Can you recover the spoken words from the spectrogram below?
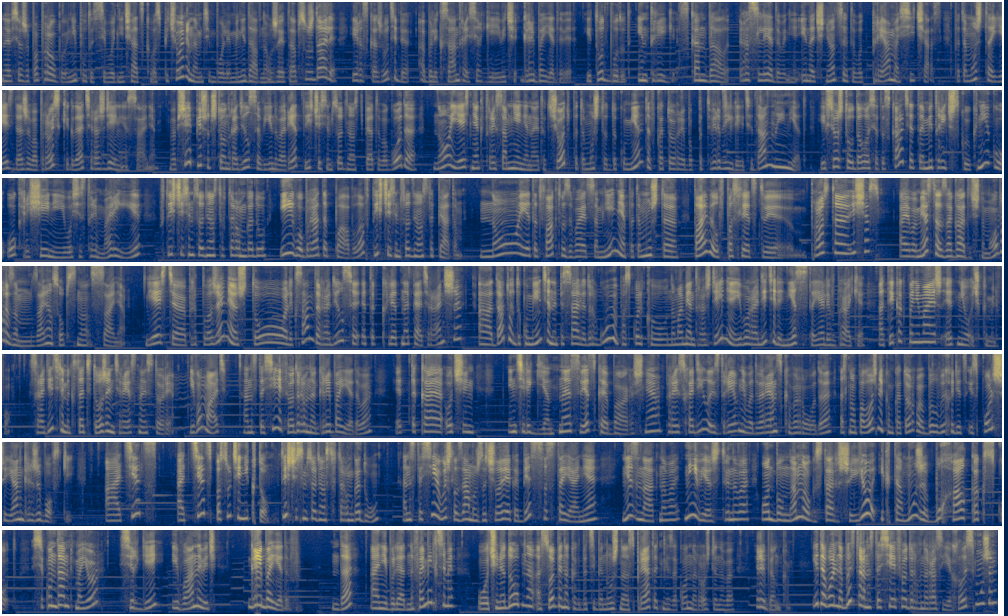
но я все же попробую не путать сегодня Чацкого с Печориным, тем более мы недавно уже это обсуждали, и расскажу тебе об Александре Сергеевиче Грибоедове. И тут будут интриги, скандалы, расследования, и начнется это вот прямо сейчас, потому что есть даже вопросики к дате рождения Сани. Вообще пишут, что он родился в январе 1795 года, но есть некоторые сомнения на этот счет, потому что документов, которые бы подтвердили эти данные, нет. И все, что удалось отыскать, это метрическую книгу о крещении его сестры Марии в 1792 году и его брата Павла в 1795. Но и этот факт вызывает сомнения, потому что Павел впоследствии просто исчез, а его место загадочным образом занял, собственно, Саня. Есть э, предположение, что Александр родился это лет на пять раньше, а дату в документе написали другую, поскольку на момент рождения его родители не состояли в браке. А ты, как понимаешь, это не очень камильфо. С родителями, кстати, тоже интересная история. Его мать, Анастасия Федоровна Грибоедова, это такая очень интеллигентная светская барышня, происходила из древнего дворянского рода, основоположником которого был выходец из Польши Ян Грижебовский. А отец, отец, по сути, никто. В 1792 году Анастасия вышла замуж за человека без состояния, незнатного, невежественного. Он был намного старше ее и к тому же бухал как скот. Секундант-майор Сергей Иванович Грибоедов. Да, они были однофамильцами. Очень удобно, особенно когда тебе нужно спрятать незаконно рожденного ребенка. И довольно быстро Анастасия Федоровна разъехалась с мужем,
